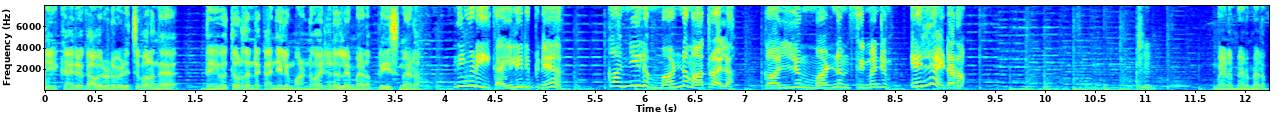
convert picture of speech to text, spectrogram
ഈ കാര്യമൊക്കെ അവരോട് വിളിച്ചു പറഞ്ഞ് ദൈവത്തോടത്തിന്റെ കഞ്ഞിൽ മണ്ണ് വാരിടല്ലേ മേഡം? പ്ലീസ് മേഡം. നിങ്ങളുടെ ഈ കയ്യിലിരിപ്പിന് കഞ്ഞിയിലെ മണ്ണ് മാത്രമല്ല കല്ലും മണ്ണും സിമന്റും എല്ലാം ഇടണം. മേഡം മേഡം മേഡം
